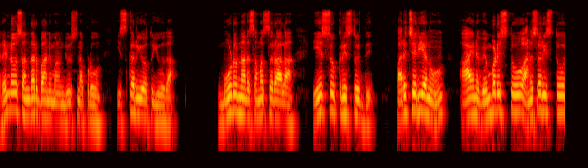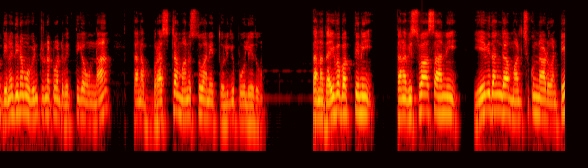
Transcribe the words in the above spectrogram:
రెండవ సందర్భాన్ని మనం చూసినప్పుడు ఇస్కరియోతు యూద మూడున్నర సంవత్సరాల యేసుక్రీస్తు పరిచర్యను ఆయన వెంబడిస్తూ అనుసరిస్తూ దినదినము వింటున్నటువంటి వ్యక్తిగా ఉన్న తన భ్రష్ట మనస్సు అనేది తొలగిపోలేదు. తన దైవభక్తిని తన విశ్వాసాన్ని ఏ విధంగా మలుచుకున్నాడు అంటే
